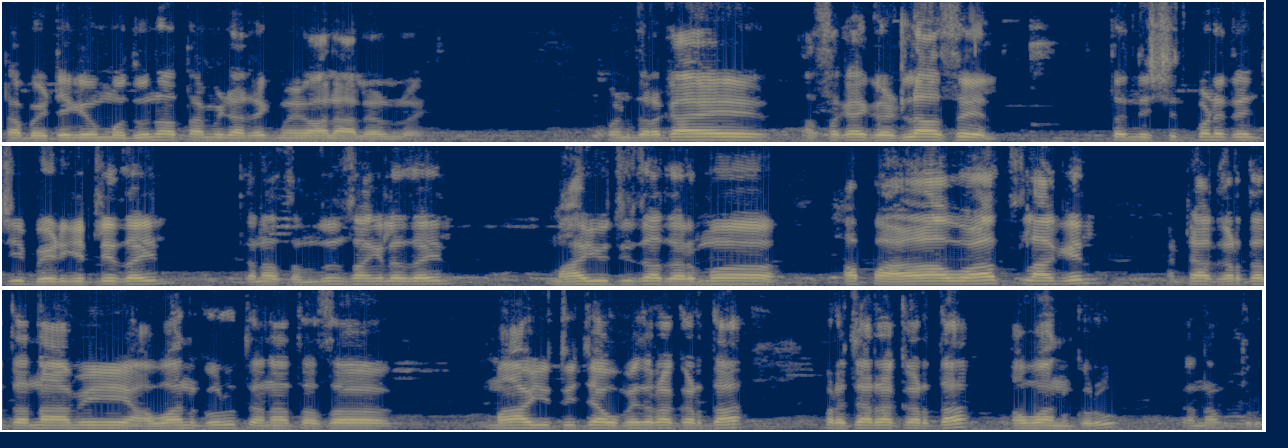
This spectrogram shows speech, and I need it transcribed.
त्या बैठकीमधून आता मी डायरेक्ट मिळवायला आलेलो आहे. पण जर काय असं काय घडलं असेल तर निश्चितपणे त्यांची भेट घेतली जाईल त्यांना समजून सांगितलं जाईल. महायुतीचा धर्म हा पाळावाच लागेल आणि त्याकरता त्यांना आम्ही आवाहन करू त्यांना तसं महायुतीच्या उमेदवाराकरता प्रचाराकरता आवाहन करू त्यांना करू.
